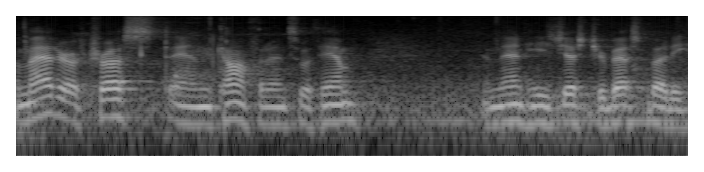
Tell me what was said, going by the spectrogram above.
a matter of trust and confidence with him, and then he's just your best buddy.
